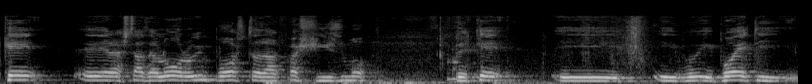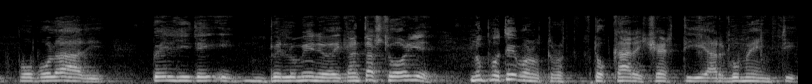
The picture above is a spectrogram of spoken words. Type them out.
che era stata loro imposta dal fascismo perché i, i, i poeti popolari, quelli dei, perlomeno dei cantastorie, non potevano toccare certi argomenti,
